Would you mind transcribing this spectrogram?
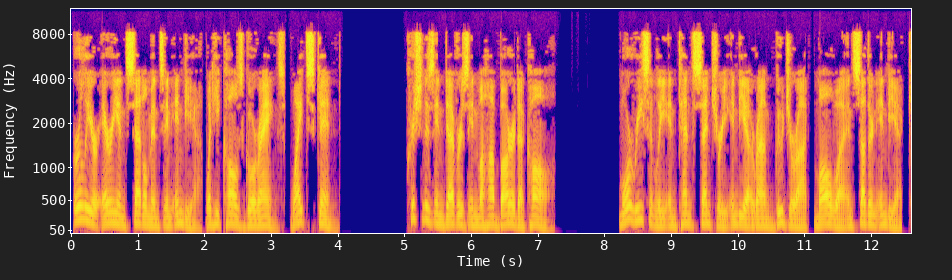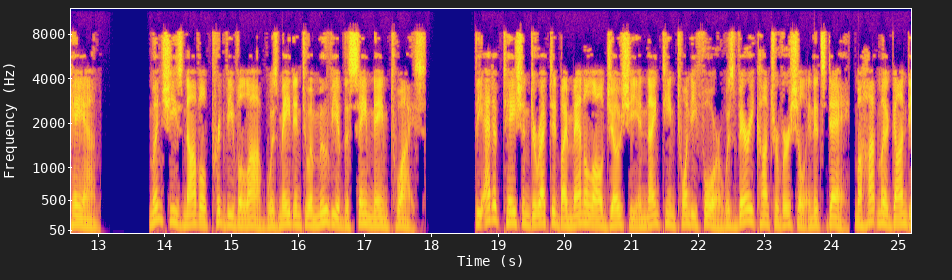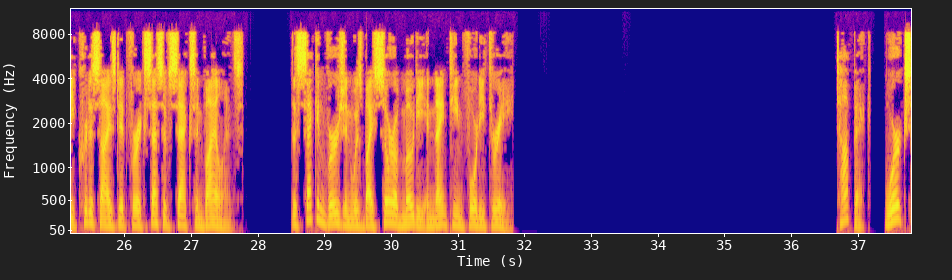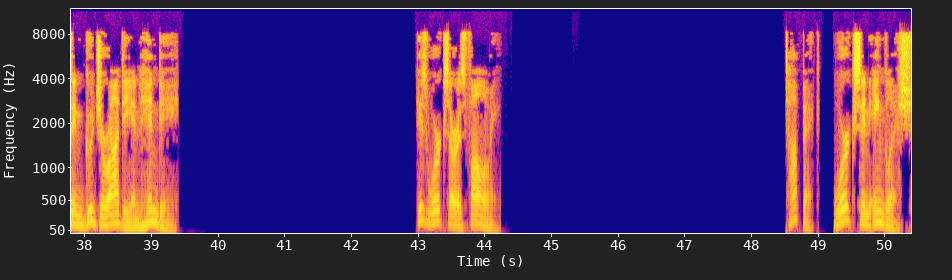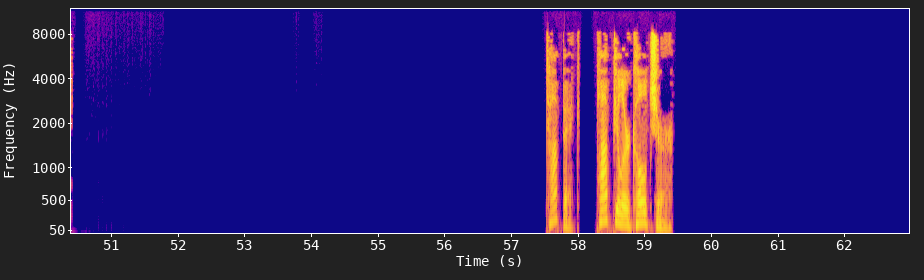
Earlier Aryan settlements in India what he calls Gorangs, white-skinned, Krishna's endeavours in Mahabharata Kal More recently in 10th century India around Gujarat, Malwa and southern India, K.M. Munshi's novel Prithvi Vallabh was made into a movie of the same name twice. The adaptation directed by Manilal Joshi in 1924 was very controversial in its day, Mahatma Gandhi criticized it for excessive sex and violence. The second version was by Sohrab Modi in 1943. Topic: Works in Gujarati and Hindi. His works are as following. Topic: Works in English. Topic: Popular culture.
